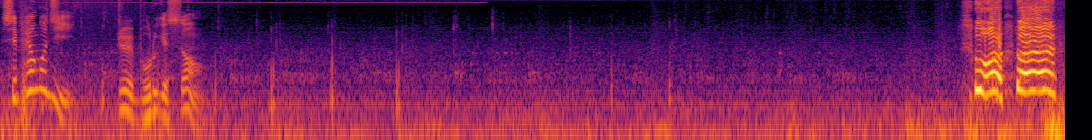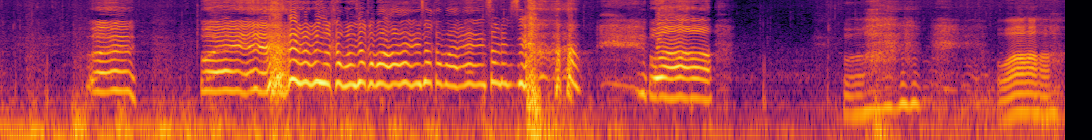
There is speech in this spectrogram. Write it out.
실패한 건지를 모르겠어! 어, 어, 어, 잠깐만 잠깐만 잠깐만 살려주세요 와 와, 와,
